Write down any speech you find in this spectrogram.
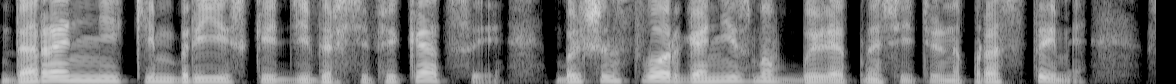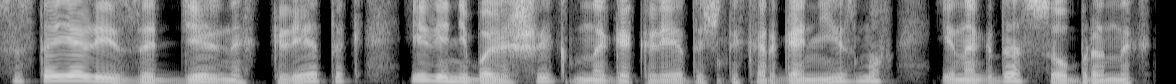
до ранней кембрийской диверсификации большинство организмов были относительно простыми, состояли из отдельных клеток или небольших многоклеточных организмов, иногда собранных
